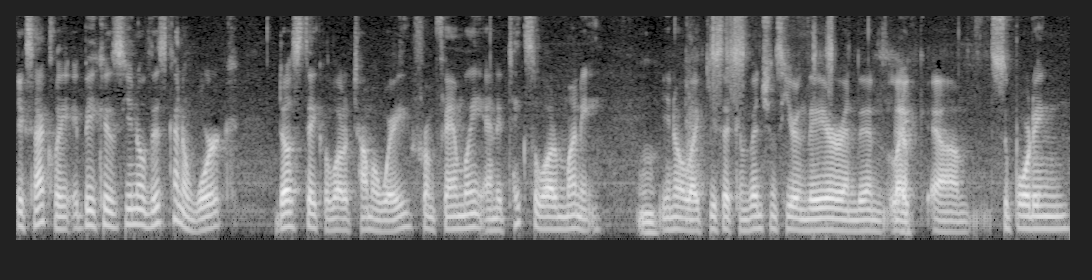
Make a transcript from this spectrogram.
Exactly, because you know this kind of work does take a lot of time away from family and it takes a lot of money. Mm. You know, like you said, conventions here and there, and then like yeah. um, supporting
